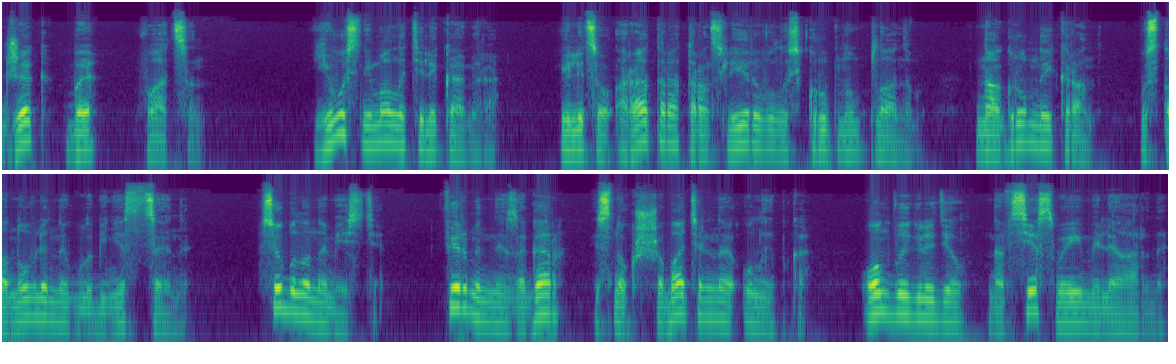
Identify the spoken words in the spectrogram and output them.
Джек Б. Ватсон. Его снимала телекамера, и лицо оратора транслировалось крупным планом на огромный экран, установленный в глубине сцены. Все было на месте. Фирменный загар и сногсшибательная улыбка. Он выглядел на все свои миллиарды.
